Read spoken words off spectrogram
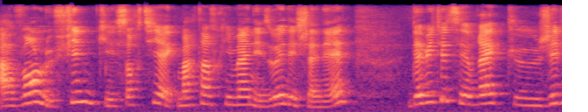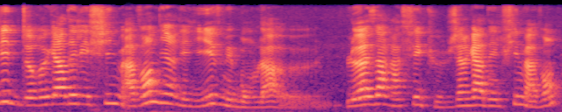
avant le film qui est sorti avec Martin Freeman et Zoé Deschanel. D'habitude c'est vrai que j'évite de regarder les films avant de lire les livres, mais bon là, euh, le hasard a fait que j'ai regardé le film avant.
